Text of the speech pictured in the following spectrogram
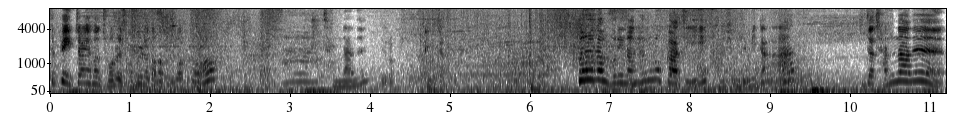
특패 입장에선 저를 잡으려다가 죽었죠? 아, 장난은 이렇게 땡죠. 흐르는 물이랑 향로까지 가시면 됩니다. 진짜 잔나는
